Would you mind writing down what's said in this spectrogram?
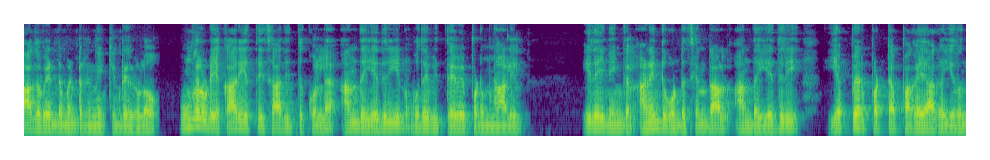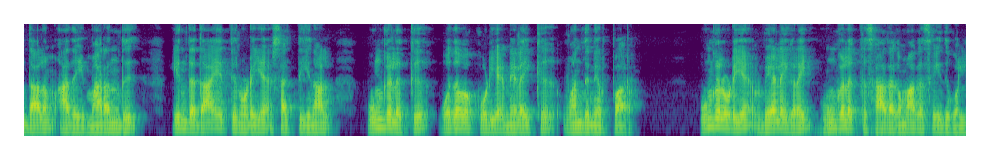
ஆக வேண்டும் என்று நினைக்கின்றீர்களோ உங்களுடைய காரியத்தை சாதித்து கொள்ள அந்த எதிரியின் உதவி தேவைப்படும் நாளில் இதை நீங்கள் அணிந்து கொண்டு சென்றால் அந்த எதிரி எப்பேற்பட்ட பகையாக இருந்தாலும் அதை மறந்து இந்த தாயத்தினுடைய சக்தியினால் உங்களுக்கு உதவக்கூடிய நிலைக்கு வந்து நிற்பார். உங்களுடைய வேலைகளை உங்களுக்கு சாதகமாக செய்து கொள்ள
